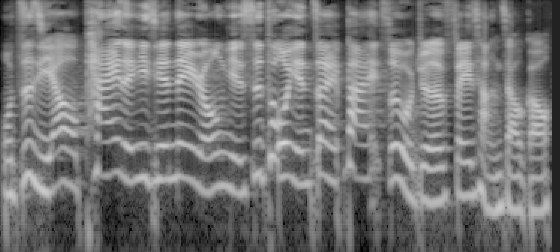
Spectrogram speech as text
我自己要拍的一些内容也是拖延在拍，所以我觉得非常糟糕。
